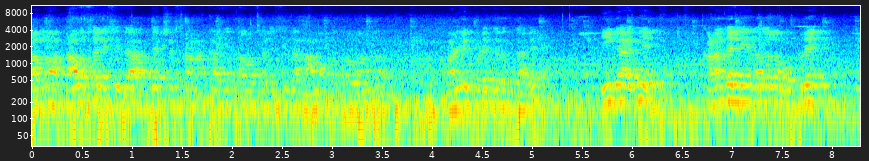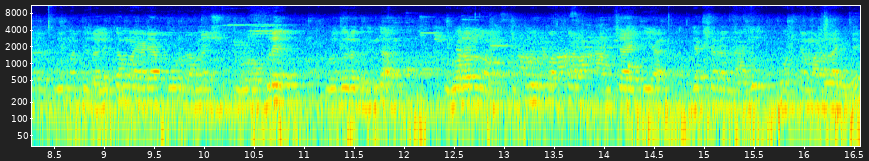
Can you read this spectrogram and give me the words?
ತಮ್ಮ ತಾವು ಸಲ್ಲಿಸಿದ ಅಧ್ಯಕ್ಷ ಸ್ಥಾನಕ್ಕಾಗಿ ತಾವು ಸಲ್ಲಿಸಿದ ನಾಮಪತ್ರವನ್ನು ಮರಳಿ ಪಡೆದಿರುತ್ತಾರೆ. ಹೀಗಾಗಿ ಕಣದಲ್ಲಿ ಮೊದಲ ಒಬ್ಬರೇ ಶ್ರೀಮತಿ ಲಲಿತಮ್ಮ ಯಡ್ಯಾಪುರ್, ರಮೇಶ್ ಇವರೊಬ್ಬರೇ ಉಳಿದಿರೋದ್ರಿಂದ ಇವರನ್ನು ಸುತ್ತೂರು ಪಟ್ಟಣ ಪಂಚಾಯಿತಿಯ ಅಧ್ಯಕ್ಷರನ್ನಾಗಿ ಘೋಷಣೆ ಮಾಡಲಾಗಿದೆ.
